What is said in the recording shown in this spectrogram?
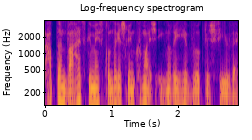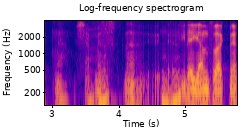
habe dann wahrheitsgemäß drunter geschrieben, guck mal, ich ignoriere hier wirklich viel weg. Ne? Ich habe mir das, ne, wie der Jan sagt, ne,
